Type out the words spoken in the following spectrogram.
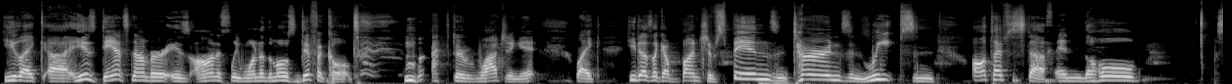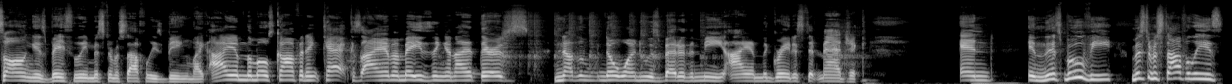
He like uh, his dance number is honestly one of the most difficult after watching it. Like he does like a bunch of spins and turns and leaps and all types of stuff, and the whole song is basically Mr. Mistoffelees being like, "I am the most confident cat because I am amazing, and I there's nothing, no one who is better than me. I am the greatest at magic." And in this movie, Mr. Mistoffelees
